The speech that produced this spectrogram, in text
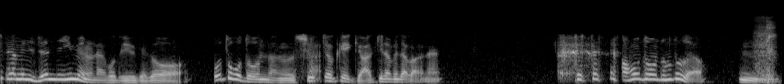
ちなみに全然意味のないこと言うけど、男と女の終着ケーキは諦めたからね。あ、本当本当本当だよ。うん。そう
